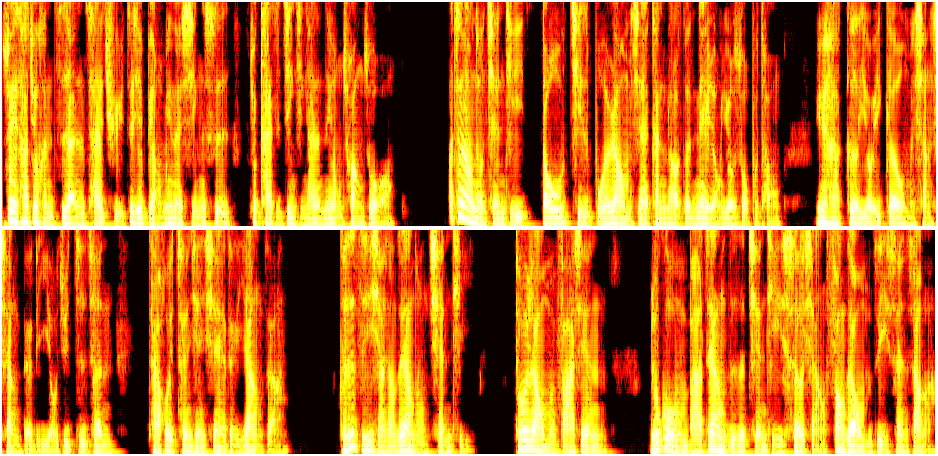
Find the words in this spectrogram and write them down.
所以他就很自然采取这些表面的形式，就开始进行他的内容创作哦。啊、这两种前提都其实不会让我们现在看到的内容有所不同，因为它各有一个我们想象的理由去支撑它会呈现现在这个样子啊。可是仔细想想，这两种前提都会让我们发现，如果我们把这样子的前提设想放在我们自己身上啊，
